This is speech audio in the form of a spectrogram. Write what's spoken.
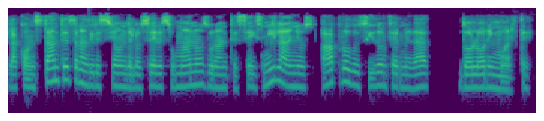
La constante transgresión de los seres humanos durante seis mil años ha producido enfermedad, dolor y muerte.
